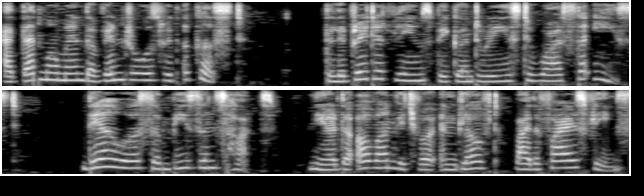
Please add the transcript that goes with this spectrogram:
At that moment the wind rose with a gust. The liberated flames began to race towards the east. There were some peasants' huts near the oven which were engulfed by the fire's flames.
